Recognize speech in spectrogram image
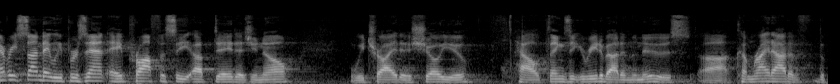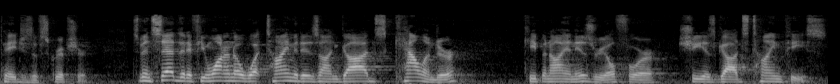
Every Sunday we present a prophecy update, as you know. We try to show you how things that you read about in the news uh, come right out of the pages of Scripture. It's been said that if you want to know what time it is on God's calendar, keep an eye on Israel, for she is God's timepiece.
